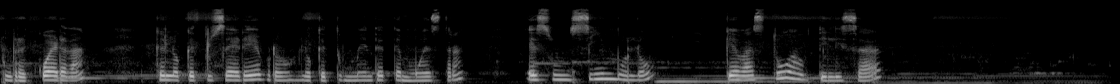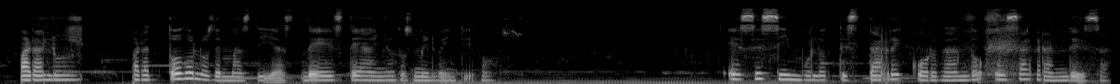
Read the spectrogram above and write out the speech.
Recuerda lo que tu cerebro, lo que tu mente te muestra, es un símbolo que vas tú a utilizar para los para todos los demás días de este año 2022. Ese símbolo te está recordando esa grandeza,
